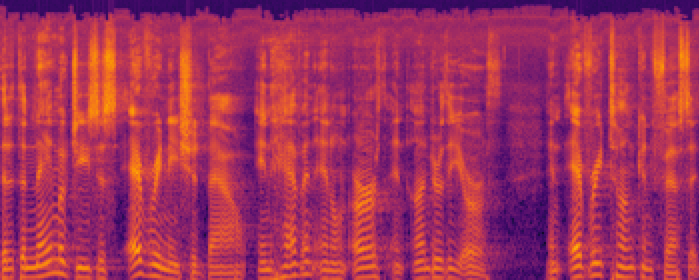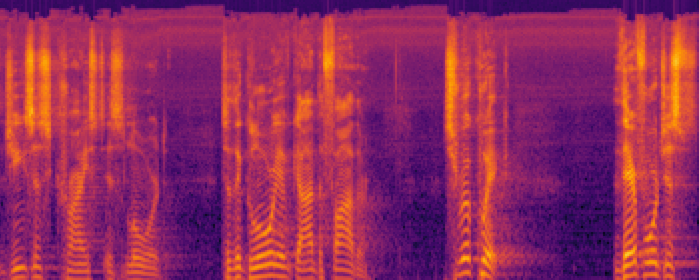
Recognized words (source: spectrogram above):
that at the name of Jesus every knee should bow in heaven and on earth and under the earth, and every tongue confess that Jesus Christ is Lord, to the glory of God the Father. So, real quick, therefore, just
